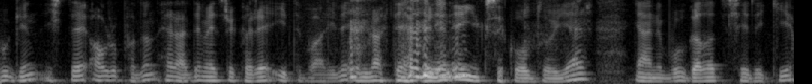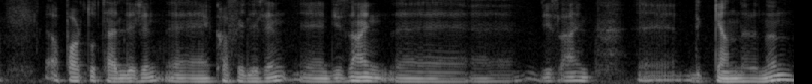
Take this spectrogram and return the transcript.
bugün işte Avrupa'nın herhalde metrekare itibariyle emlak değerlerinin en yüksek olduğu yer. Yani bu Galat şeydeki apart otellerin, e, kafelerin, e, design e, design e, dükkanlarının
